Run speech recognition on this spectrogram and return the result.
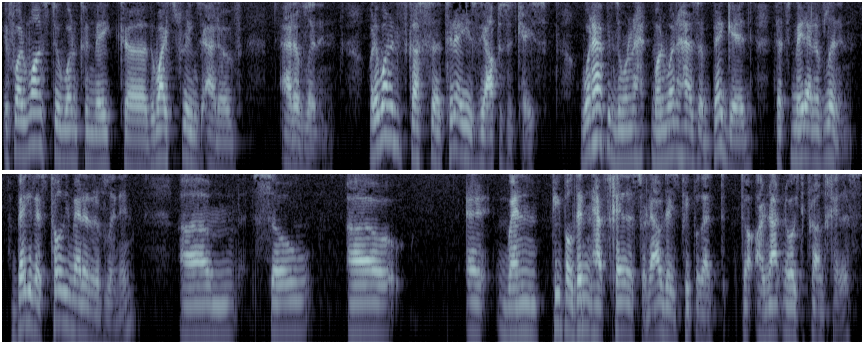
if one wants to, one can make uh, the white strings out of, out of linen. What I want to discuss uh, today is the opposite case. What happens when, when one has a beged that's made out of linen? A beged that's totally made out of linen. Um, so uh, uh, when people didn't have tchelis, or nowadays people that are not knowing to put on tchelis,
